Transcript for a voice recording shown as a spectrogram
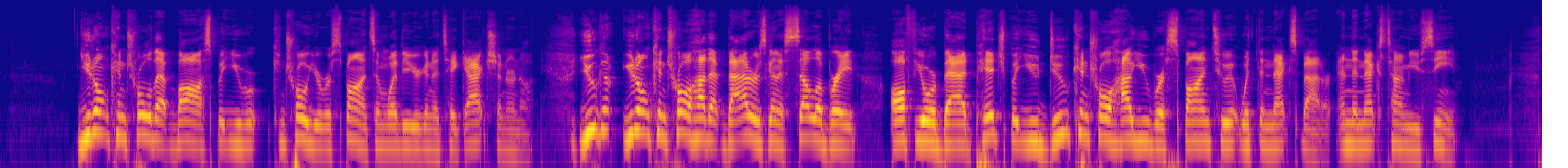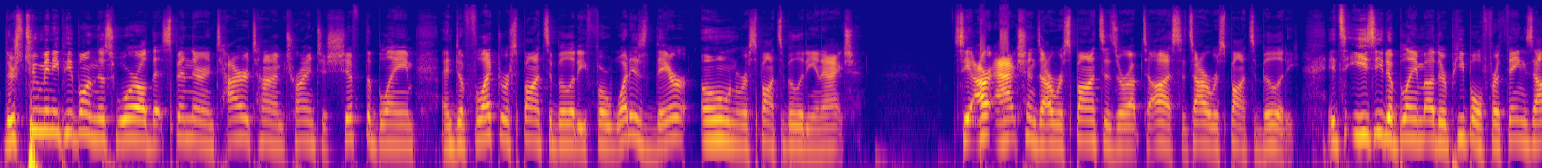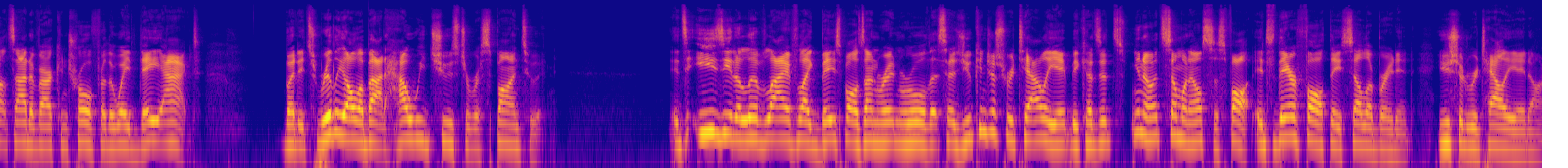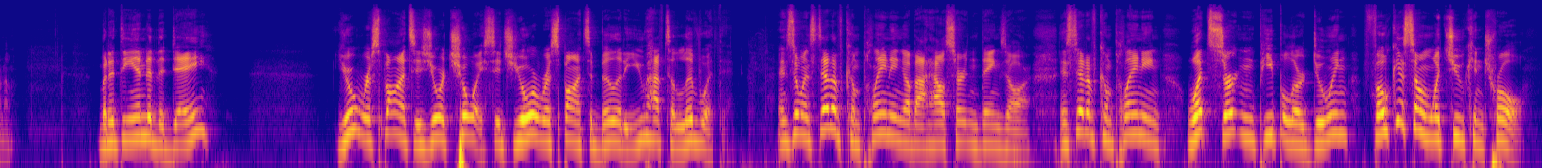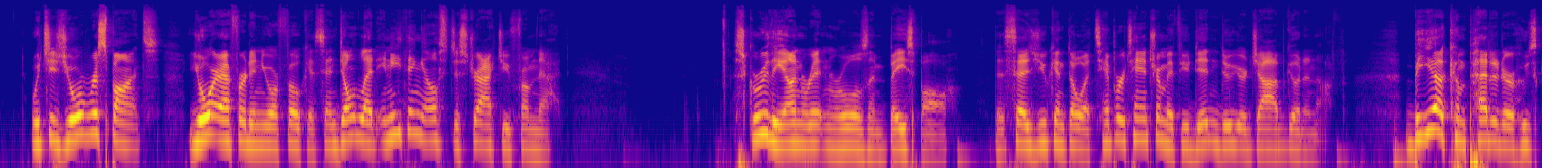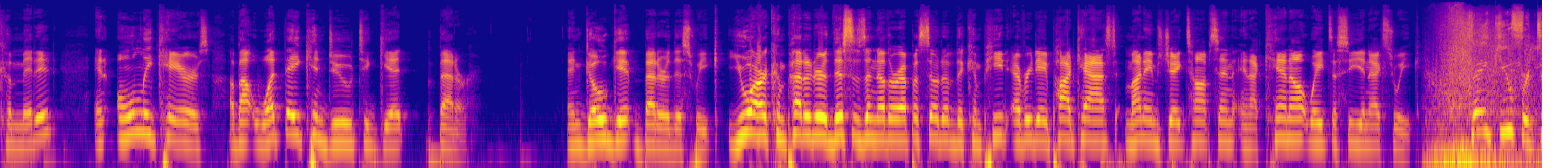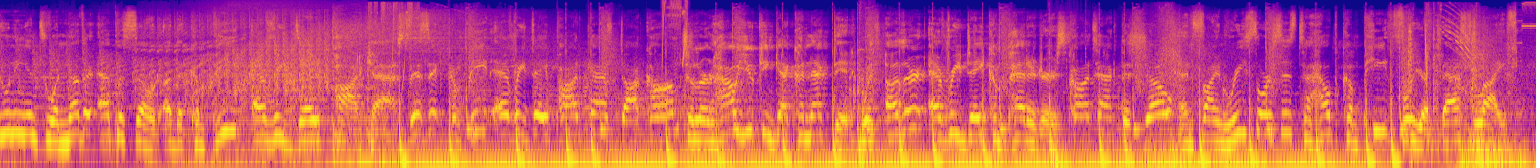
You don't control that boss, but you control your response and whether you're going to take action or not. You you don't control how that batter is going to celebrate off your bad pitch, but you do control how you respond to it with the next batter and the next time you see him. There's too many people in this world that spend their entire time trying to shift the blame and deflect responsibility for what is their own responsibility in action. See, our actions, our responses are up to us. It's our responsibility. It's easy to blame other people for things outside of our control for the way they act, but it's really all about how we choose to respond to it. It's easy to live life like baseball's unwritten rule that says you can just retaliate because it's, you know, it's someone else's fault. It's their fault they celebrated. You should retaliate on them. But at the end of the day, your response is your choice. It's your responsibility. You have to live with it. And so instead of complaining about how certain things are, instead of complaining what certain people are doing, focus on what you control which is your response, your effort, and your focus. And don't let anything else distract you from that. Screw the unwritten rules in baseball that says you can throw a temper tantrum if you didn't do your job good enough. Be a competitor who's committed and only cares about what they can do to get better. And go get better this week. You are a competitor. This is another episode of the Compete Everyday podcast. My name's Jake Thompson, and I cannot wait to see you next week. Thank you for tuning in to another episode of the Compete Everyday Podcast. Visit CompeteEverydayPodcast.com to learn how you can get connected with other everyday competitors, contact the show, and find resources to help compete for your best life.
